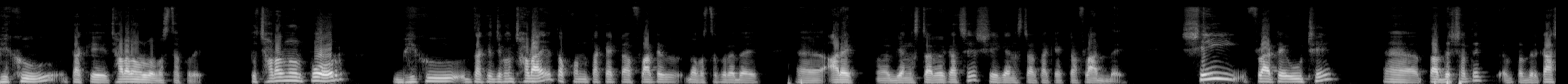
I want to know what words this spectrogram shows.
ভিখু তাকে ছাড়ানোর ব্যবস্থা করে। তো ছাড়ানোর পর ভিক্ষু তাকে যখন ছাড়ায়, তখন তাকে একটা ফ্ল্যাটের ব্যবস্থা করে দেয় আরেক গ্যাংস্টারের কাছে। সেই গ্যাংস্টার তাকে একটা ফ্ল্যাট দেয়। সেই ফ্ল্যাটে উঠে তাদের সাথে তাদের কাজ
